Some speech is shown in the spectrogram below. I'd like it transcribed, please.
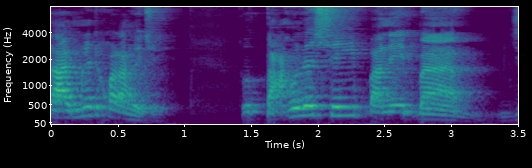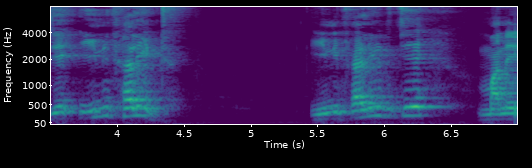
টার্মিনেট করা হয়েছে। তো তাহলে সেই মানে যে ইনভ্যালিড ইনভ্যালিড যে মানে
